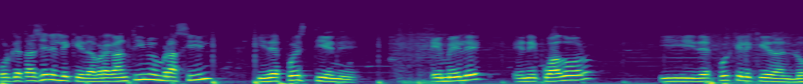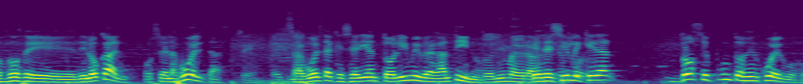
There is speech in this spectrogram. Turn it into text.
porque a Talleres le queda Bragantino en Brasil y después tiene Emelec en Ecuador y después que le quedan los dos de, de local, o sea, las vueltas. Sí. Las vueltas que serían Tolima y Bragantino. Tolima y Bragantino, Es decir, le quedan 12 puntos en juego.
